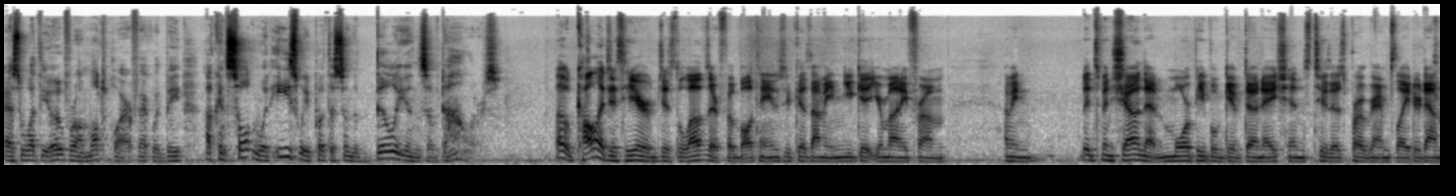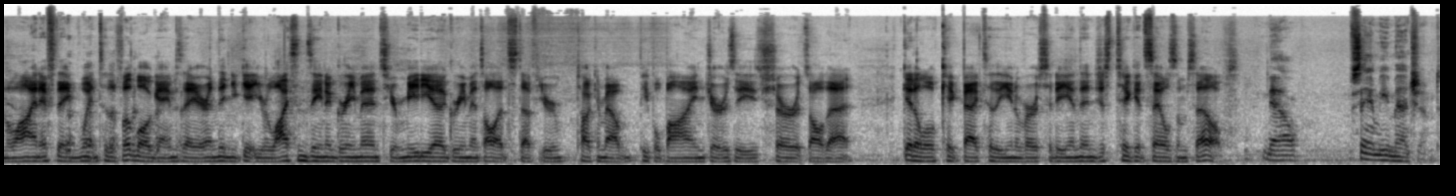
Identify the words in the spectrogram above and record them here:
as to what the overall multiplier effect would be. A consultant would easily put this in the billions of dollars. Oh, colleges here just love their football teams because I mean, you get your money from. I mean, it's been shown that more people give donations to those programs later down the line if they went to the football games there, and then you get your licensing agreements, your media agreements, all that stuff. You're talking about people buying jerseys, shirts, all that. Get a little kickback to the university, and then just ticket sales themselves. Now, Sam, you mentioned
